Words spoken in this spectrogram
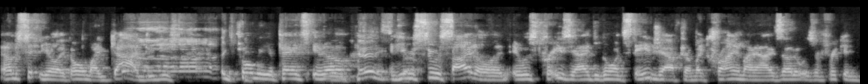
And I'm sitting here like, oh my God, dude, you told me your pants, you know? Intense, and he was suicidal and it was crazy. I had to go on stage after. I'm like crying my eyes out. It was a freaking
